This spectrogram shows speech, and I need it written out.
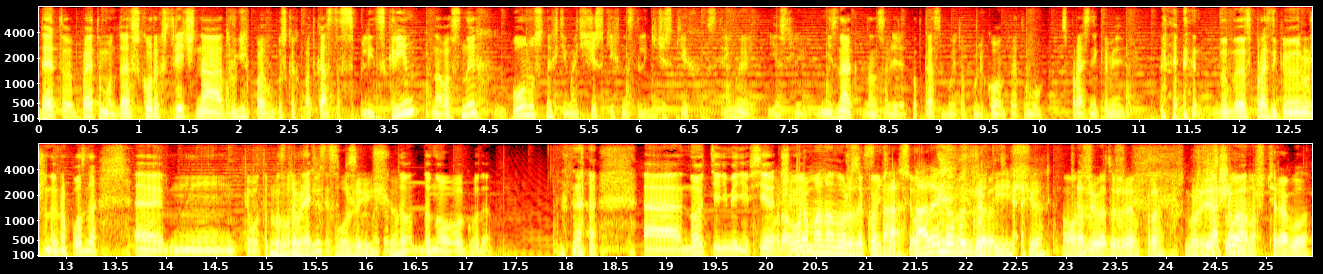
до этого, поэтому до скорых встреч на других выпусках подкаста Split Screen, новостных, бонусных, тематических, ностальгических, стримы, если... Не знаю, когда на самом деле этот подкаст будет опубликован, поэтому с праздниками... с праздниками уже, наверное, поздно. Э, кого-то ну, поздравлять, до Нового года. А, но, тем не менее, все У, живем... Романа он уже закончился. Старый Новый год еще. Он живет уже... Рождество, оно вчера было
